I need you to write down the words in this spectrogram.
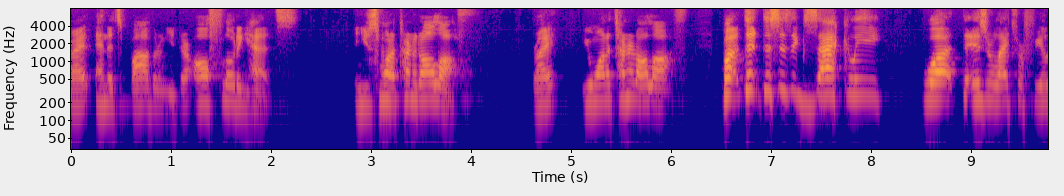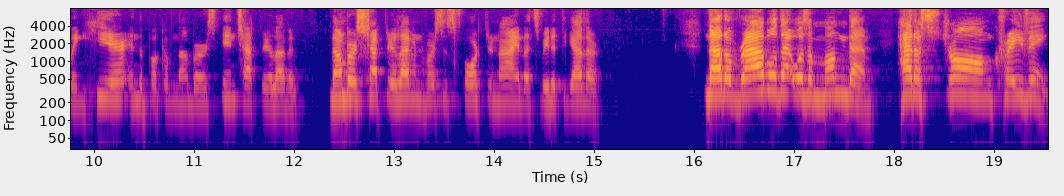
right? And it's bothering you. They're all floating heads. And you just want to turn it all off, right? You want to turn it all off. But th- this is exactly what the Israelites were feeling here in the book of Numbers in chapter 11. Numbers chapter 11, verses 4 through 9. Let's read it together. Now, the rabble that was among them had a strong craving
